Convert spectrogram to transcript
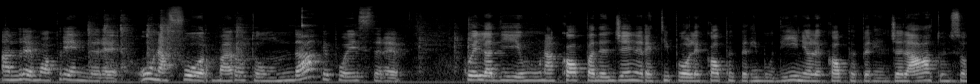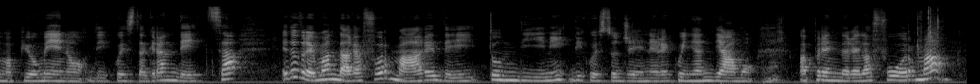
andremo a prendere una forma rotonda, che può essere quella di una coppa del genere, tipo le coppe per i budini o le coppe per il gelato, insomma più o meno di questa grandezza, e dovremo andare a formare dei tondini di questo genere. Quindi andiamo a prendere la forma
